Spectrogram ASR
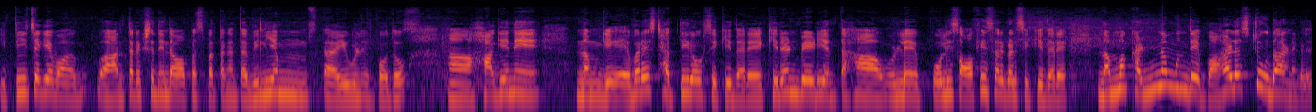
ಇತ್ತೀಚೆಗೆ ವಾ- ಅಂತರಿಕ್ಷದಿಂದ ವಾಪಸ್ ಬರ್ತಕ್ಕಂಥ ವಿಲಿಯಮ್ಸ್ ಇವಳಿರ್ಬೋದು. ಹಾಗೆಯೇ ನಮಗೆ ಎವರೆಸ್ಟ್ ಹತ್ತಿರೋರು ಸಿಕ್ಕಿದ್ದಾರೆ, ಕಿರಣ್ ಬೇಡಿ ಅಂತಹ ಒಳ್ಳೆ ಪೊಲೀಸ್ ಆಫೀಸರ್ಗಳು ಸಿಕ್ಕಿದ್ದಾರೆ. ನಮ್ಮ ಕಣ್ಣ ಮುಂದೆ ಬಹಳಷ್ಟು ಉದಾಹರಣೆಗಳು.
